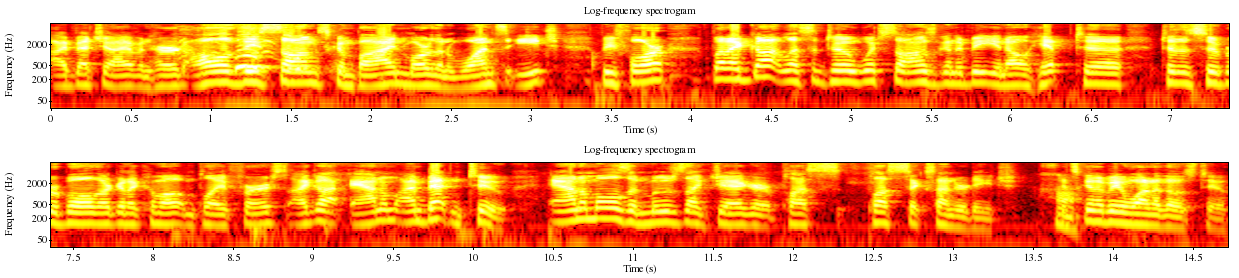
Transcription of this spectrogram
I bet you I haven't heard all of these songs combined more than once each before, but I got listened to which song's going to be, you know, hip to to the Super Bowl. They're going to come out and play first. I got animal. I'm betting two animals and moves like Jagger plus plus six hundred each. Huh. It's going to be one of those two.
